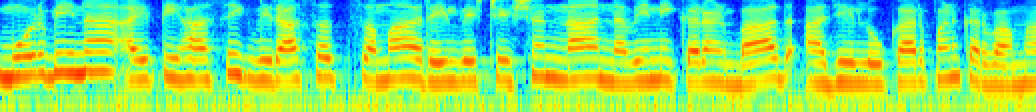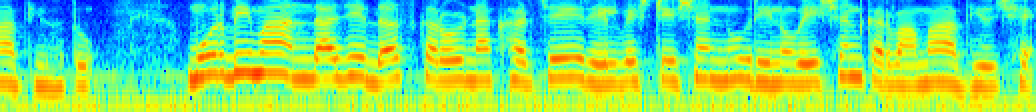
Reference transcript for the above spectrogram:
મોરબીના ઐતિહાસિક વિરાસત સમા રેલવે સ્ટેશનના નવીનીકરણ બાદ આજે લોકાર્પણ કરવામાં આવ્યું હતું. મોરબીમાં અંદાજે દસ કરોડના ખર્ચે રેલવે સ્ટેશનનું રિનોવેશન કરવામાં આવ્યું છે.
